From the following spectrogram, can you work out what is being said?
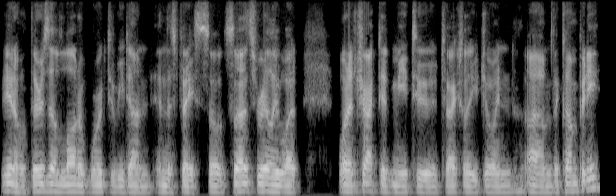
you know there's a lot of work to be done in the space so so that's really what what attracted me to to actually join um, the company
